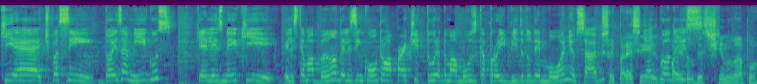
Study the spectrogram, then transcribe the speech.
Que é, tipo assim, dois amigos que eles meio que. Eles têm uma banda, eles encontram a partitura de uma música proibida do demônio, sabe? Isso aí parece E aí, do Paleta eles- do Destino lá, pô.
